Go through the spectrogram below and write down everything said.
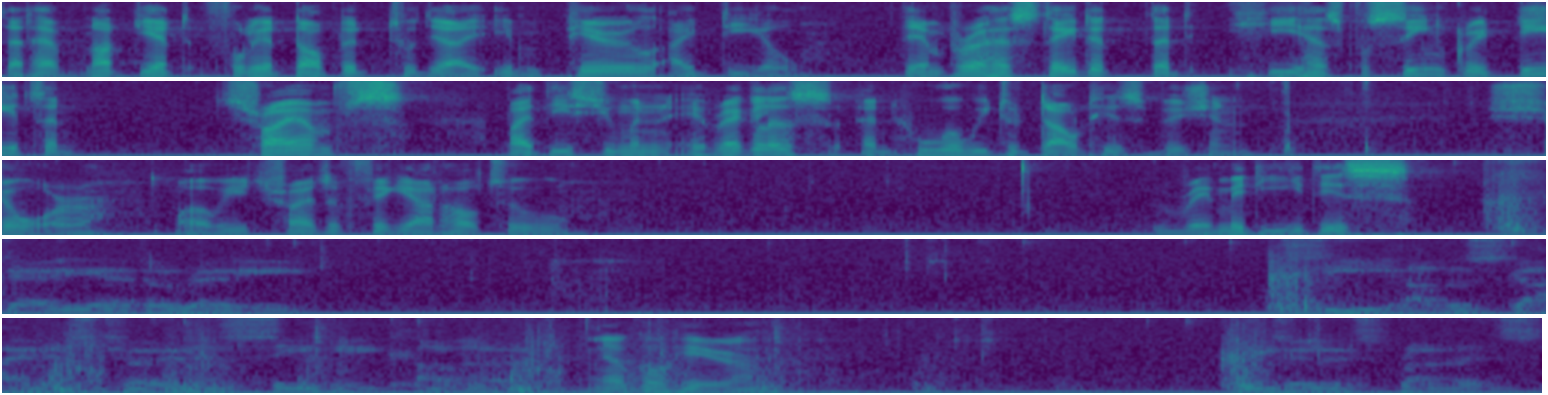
that have not yet fully adopted to the imperial ideal. The Emperor has stated that he has foreseen great deeds and triumphs by these human irregulars, and who are we to doubt his vision? Sure, while we try to figure out how to remedy this. Stay at the ready. See how the sky has turned a sinky color. I'll go here. Vigilance, brothers.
